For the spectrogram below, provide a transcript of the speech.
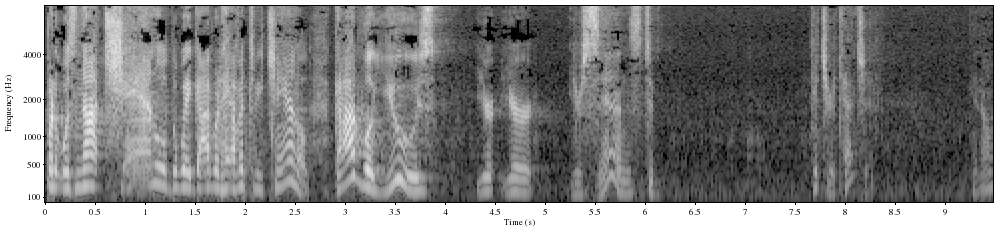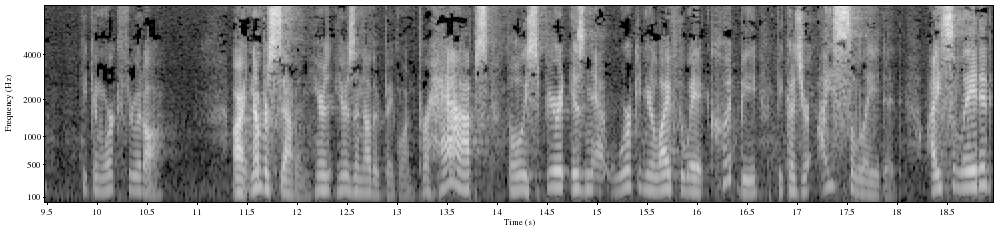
but it was not channeled the way God would have it to be channeled. God will use your, your, your sins to get your attention. You know, He can work through it all. All right, number seven. Here's, here's another big one. Perhaps the Holy Spirit isn't at work in your life the way it could be because you're isolated. Isolated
